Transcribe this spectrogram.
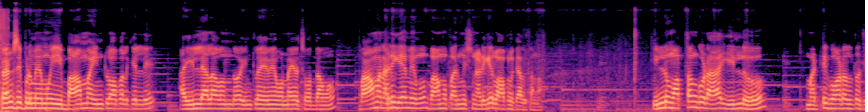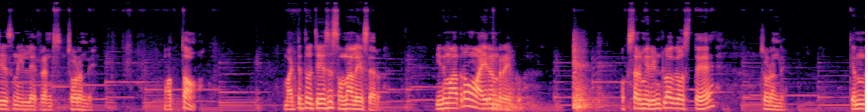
ఫ్రెండ్స్ ఇప్పుడు మేము ఈ బామ్మ ఇంటి లోపలికి వెళ్ళి ఆ ఇల్లు ఎలా ఉందో ఇంట్లో ఏమేమి ఉన్నాయో చూద్దాము. బామ్మని అడిగే మేము బామ్మ పర్మిషన్ అడిగి లోపలికి వెళ్తున్నాం. ఇల్లు మొత్తం కూడా ఈ ఇల్లు మట్టి గోడలతో చేసిన ఇల్లే ఫ్రెండ్స్ చూడండి. మొత్తం మట్టితో చేసి సున్నాలు వేశారు. ఇది మాత్రం ఐరన్ రేకు ఒకసారి మీరు ఇంట్లోకి వస్తే చూడండి. కింద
